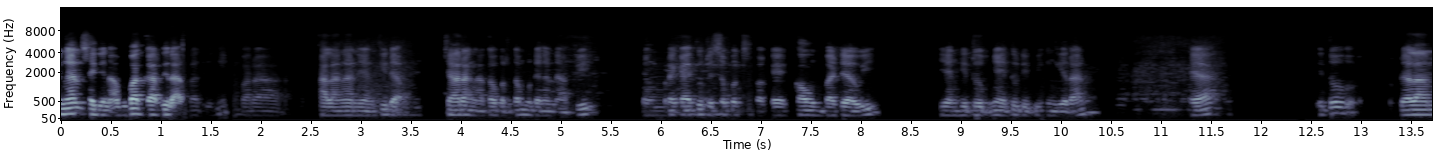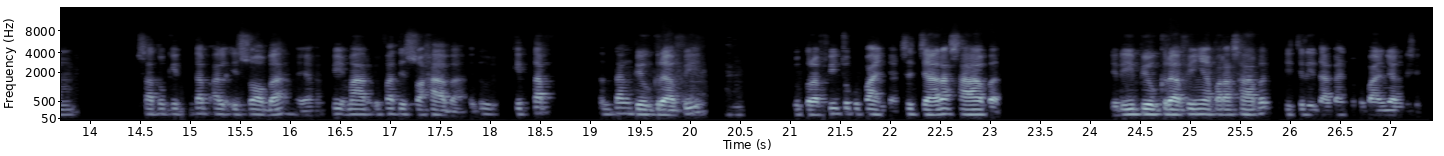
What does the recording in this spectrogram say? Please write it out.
Dengan Sayyidina Abu Bakar tidak abad ini para kalangan yang tidak jarang atau bertemu dengan Nabi yang mereka itu disebut sebagai kaum Badawi yang hidupnya itu di pinggiran ya. Itu dalam satu kitab Al Isobah ya fi Ma'rifatis Sahabah. Itu kitab tentang biografi biografi cukup panjang sejarah sahabat jadi biografinya para sahabat diceritakan cukup panjang di situ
